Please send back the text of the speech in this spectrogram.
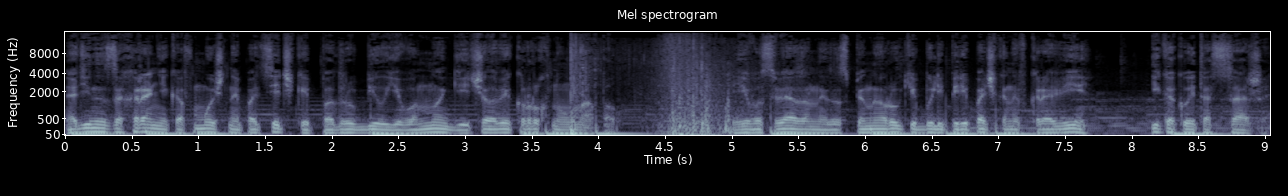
Один из охранников мощной подсечкой подрубил его ноги, и человек рухнул на пол. Его связанные за спиной руки были перепачканы в крови и какой-то саже.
